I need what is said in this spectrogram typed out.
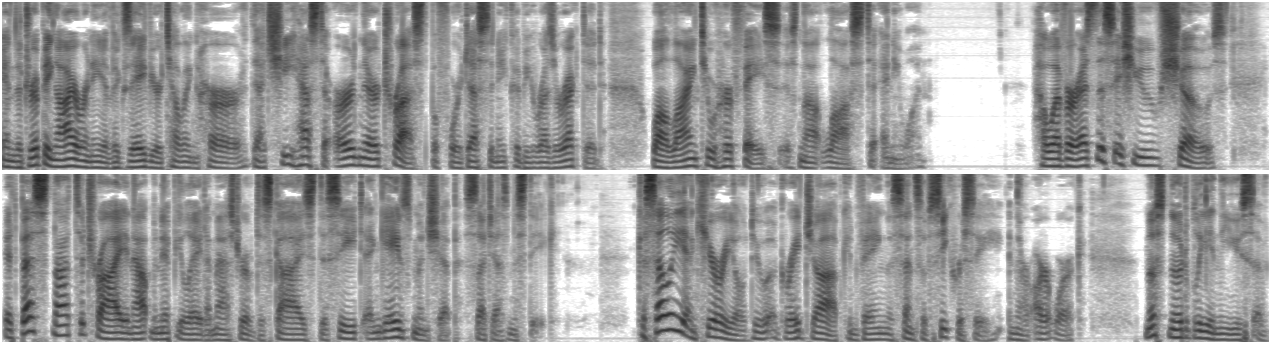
and the dripping irony of Xavier telling her that she has to earn their trust before Destiny could be resurrected while lying to her face is not lost to anyone. However, as this issue shows, it's best not to try and outmanipulate a master of disguise, deceit, and gamesmanship such as Mystique. Caselli and Curiel do a great job conveying the sense of secrecy in their artwork, most notably in the use of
